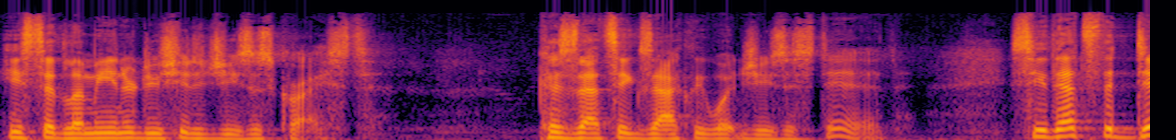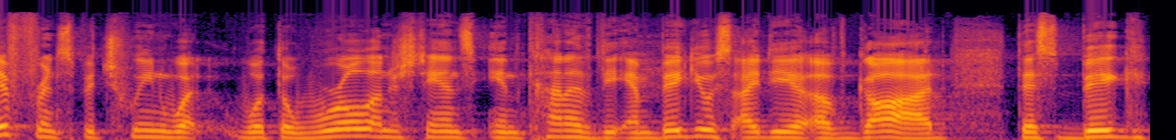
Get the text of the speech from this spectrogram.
He said, Let me introduce you to Jesus Christ. Because that's exactly what Jesus did. See, that's the difference between what, what the world understands in kind of the ambiguous idea of God, this big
